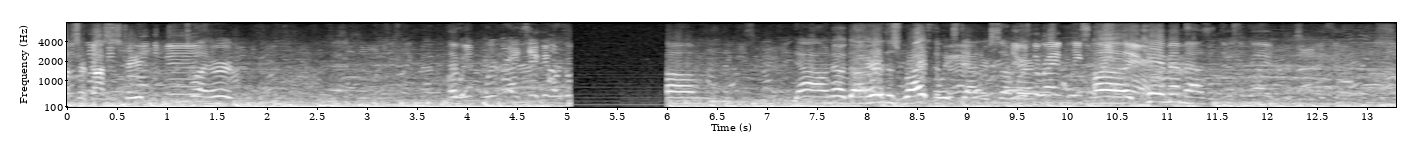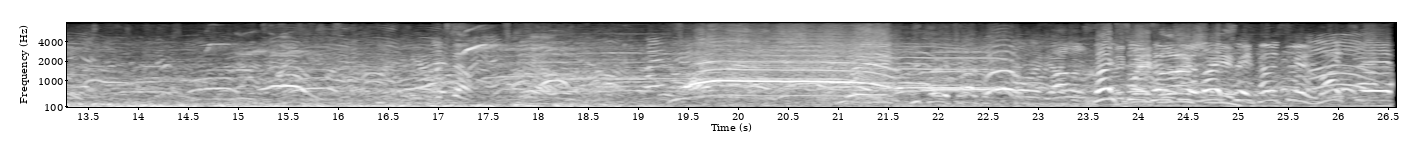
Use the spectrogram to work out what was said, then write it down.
Cops are across the street. That's what I heard. I take it we're going. Yeah, I don't know. I heard this riot police down here somewhere. There's the riot police Uh, there. KMM has it. There's the riot police. Let's go. Live stream coming through. Live stream coming through. Live stream.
